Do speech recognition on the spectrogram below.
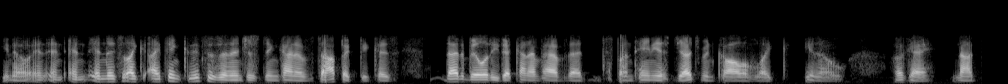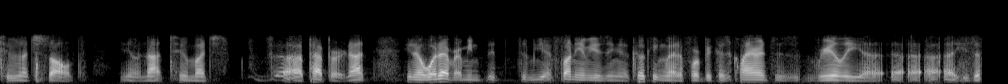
you know, and and and and it's like I think this is an interesting kind of topic because that ability to kind of have that spontaneous judgment call of like, you know, okay, not too much salt, you know, not too much uh, pepper, not you know whatever. I mean, it's funny I'm using a cooking metaphor because Clarence is really a, a, a he's a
